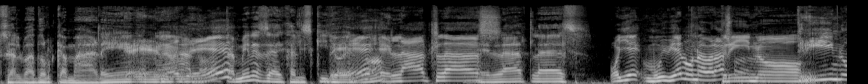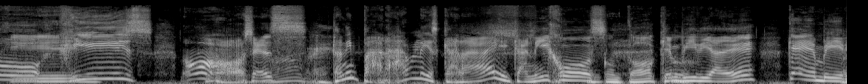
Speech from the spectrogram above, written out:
Salvador Camarena. Eh, también es de Jalisquillo, ¿no? El Atlas. El Atlas. Oye, muy bien, un abrazo. Trino. Trino. Sí. Gis. No, o sea, es tan imparables, caray, canijos. Con. Qué envidia, ¿eh? Qué envidia.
